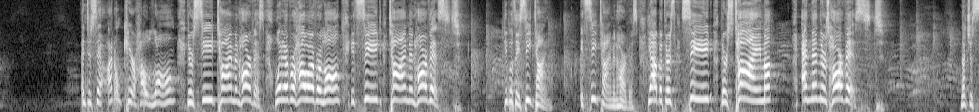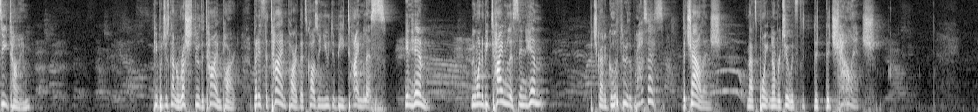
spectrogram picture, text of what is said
and to say, I don't care how long, there's seed time and harvest. Whatever, however long, it's seed time and harvest. People say seed time. It's seed time and harvest. Yeah, but there's seed, there's time, and then there's harvest. Not just seed time. People just kind of rush through the time part, but it's the time part that's causing you to be timeless in Him. We want to be timeless in Him. But you got to go through the process, the challenge. And that's point number two it's the, the, the challenge.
